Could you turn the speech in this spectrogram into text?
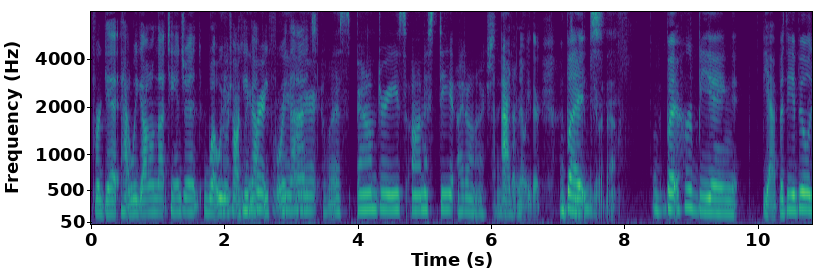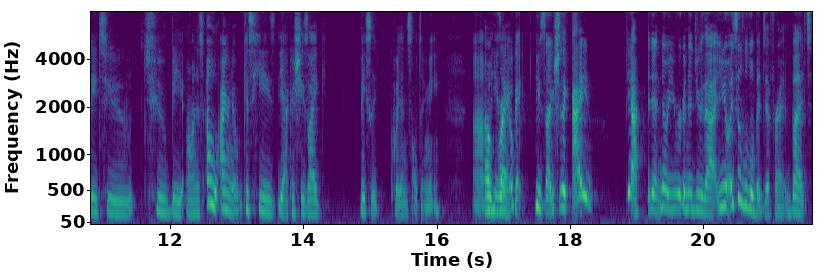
forget how we got on that tangent, what we were talking We about were- before we that. were- it was boundaries, honesty. I don't actually. I don't know either. But to do with that. but her being yeah but the ability to to be honest oh i don't know because he's yeah because she's like basically quit insulting me um, Oh, he's right. like okay he's like she's like i yeah i didn't know you were going to do that you know it's a little bit different but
